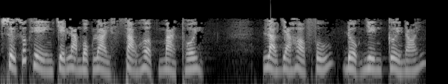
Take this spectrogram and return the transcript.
sự xuất hiện chỉ là một loại xảo hợp mà thôi. Lão già họ Phú đột nhiên cười nói,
